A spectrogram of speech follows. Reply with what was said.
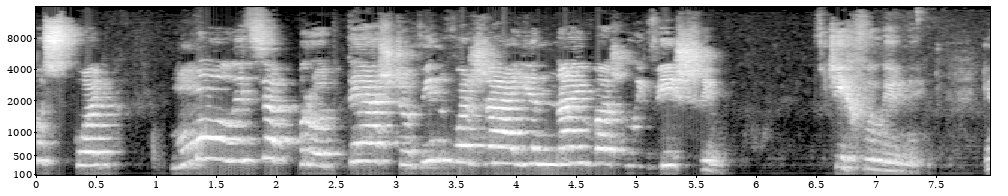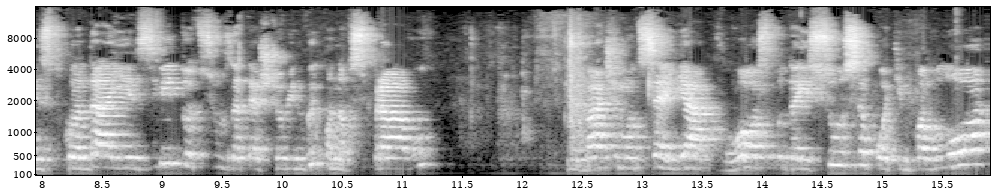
Господь молиться про те, що Він вважає найважливішим в ті хвилини. Він складає звіт отцю за те, що він виконав справу. Ми бачимо це як Господа Ісуса, потім Павло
